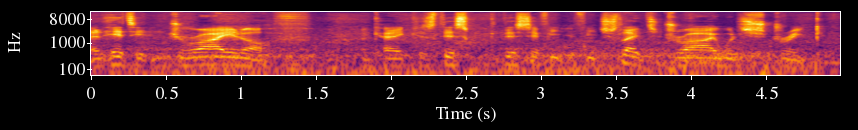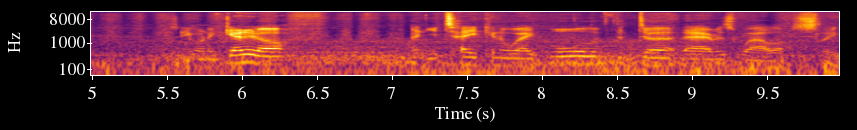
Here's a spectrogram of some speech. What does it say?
and hit it and dry it off. Okay, because this, this if, you, if you just let it dry, would streak. So you want to get it off, and you're taking away all of the dirt there as well, obviously.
